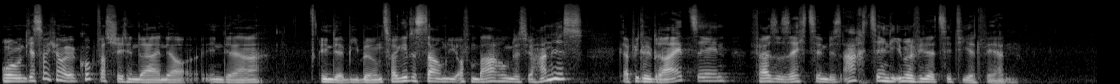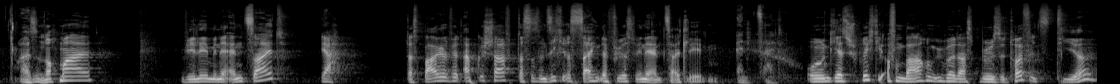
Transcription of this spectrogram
Und jetzt habe ich mal geguckt, was steht denn da in der, in, der, in der Bibel. Und zwar geht es da um die Offenbarung des Johannes, Kapitel 13, Verse 16 bis 18, die immer wieder zitiert werden. Also nochmal, wir leben in der Endzeit. Ja. Das Bargeld wird abgeschafft. Das ist ein sicheres Zeichen dafür, dass wir in der Endzeit leben. Endzeit. Und jetzt spricht die Offenbarung über das böse Teufelstier,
